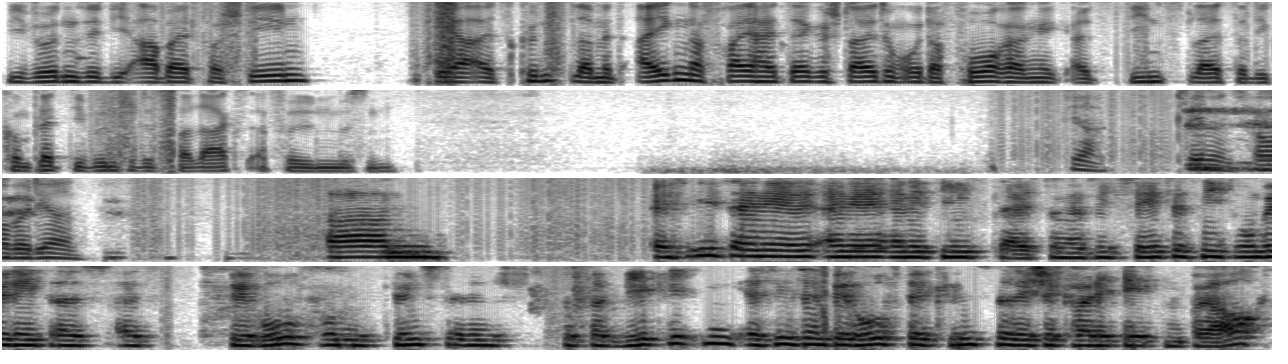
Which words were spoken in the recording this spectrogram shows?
wie würden Sie die Arbeit verstehen? Eher als Künstler mit eigener Freiheit der Gestaltung oder vorrangig als Dienstleister, die komplett die Wünsche des Verlags erfüllen müssen? Ja, Clemens, fangen wir bei dir an. Ähm, es ist eine, eine, eine Dienstleistung. Also ich sehe es jetzt nicht unbedingt als, als Beruf, um künstlerisch zu verwirklichen. Es ist ein Beruf, der künstlerische Qualitäten braucht,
